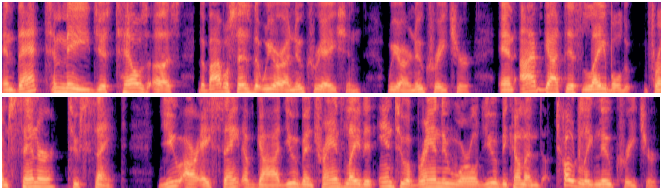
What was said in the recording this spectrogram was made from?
And that to me just tells us the Bible says that we are a new creation, we are a new creature. And I've got this labeled from sinner to saint. You are a saint of God. You have been translated into a brand new world. You have become a totally new creature.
